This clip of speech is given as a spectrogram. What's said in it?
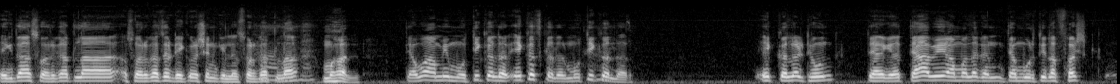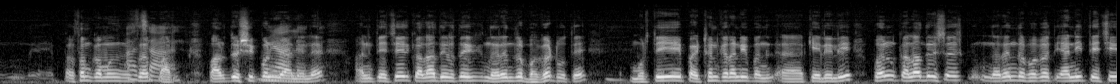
एकदा स्वर्गातला स्वर्गाचं डेकोरेशन केलं स्वर्गातला. महल. तेव्हा आम्ही मोती कलर एकच कलर मोती कलर. एक कलर ठेवून त्या गेला त्यावेळी आम्हाला गण त्या मूर्तीला फर्स्ट प्रथम क्रमांकाचं पारितोषिक पण मिळालं. मिळालेलं आहे. आणि त्याचे कलादिर्शक नरेंद्र भगत होते. मूर्ती पैठणकरांनी बन केलेली. पण कलादिर्शक नरेंद्र भगत यांनी त्याची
